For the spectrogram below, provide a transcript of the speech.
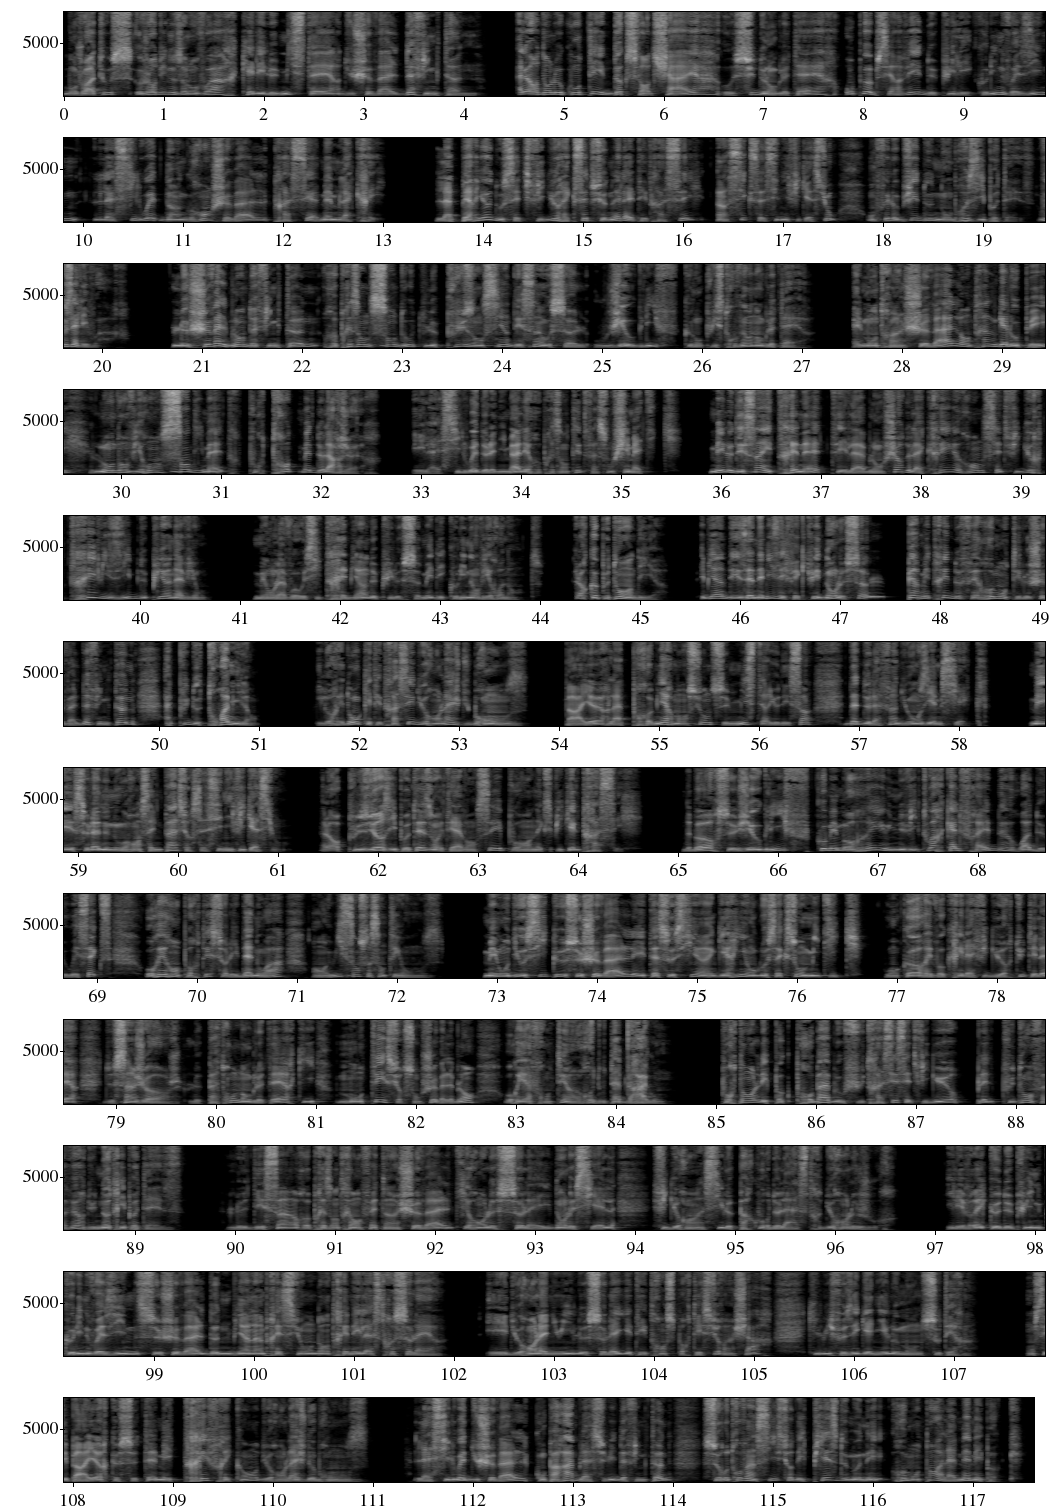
Bonjour à tous, aujourd'hui nous allons voir quel est le mystère du cheval Duffington. Alors dans le comté d'Oxfordshire, au sud de l'Angleterre, on peut observer depuis les collines voisines la silhouette d'un grand cheval tracé à même la craie. La période où cette figure exceptionnelle a été tracée, ainsi que sa signification, ont fait l'objet de nombreuses hypothèses. Vous allez voir. Le cheval blanc d'Huffington représente sans doute le plus ancien dessin au sol, ou géoglyphe, que l'on puisse trouver en Angleterre. Elle montre un cheval en train de galoper, long d'environ 110 mètres pour 30 mètres de largeur et la silhouette de l'animal est représentée de façon schématique. Mais le dessin est très net et la blancheur de la craie rend cette figure très visible depuis un avion. Mais on la voit aussi très bien depuis le sommet des collines environnantes. Alors que peut-on en dire? Eh bien, des analyses effectuées dans le sol permettraient de faire remonter le cheval d'Huffington à plus de 3000 ans. Il aurait donc été tracé durant l'âge du bronze. Par ailleurs, la première mention de ce mystérieux dessin date de la fin du XIe siècle. Mais cela ne nous renseigne pas sur sa signification. Alors plusieurs hypothèses ont été avancées pour en expliquer le tracé. D'abord, ce géoglyphe commémorerait une victoire qu'Alfred, roi de Wessex, aurait remportée sur les Danois en 871. Mais on dit aussi que ce cheval est associé à un guerrier anglo-saxon mythique, ou encore évoquerait la figure tutélaire de Saint Georges, le patron d'Angleterre qui, monté sur son cheval blanc, aurait affronté un redoutable dragon. Pourtant, l'époque probable où fut tracée cette figure plaide plutôt en faveur d'une autre hypothèse. Le dessin représenterait en fait un cheval tirant le soleil dans le ciel, figurant ainsi le parcours de l'astre durant le jour. Il est vrai que depuis une colline voisine, ce cheval donne bien l'impression d'entraîner l'astre solaire. Et durant la nuit, le soleil était transporté sur un char qui lui faisait gagner le monde souterrain. On sait par ailleurs que ce thème est très fréquent durant l'âge de bronze. La silhouette du cheval, comparable à celui d'Huffington, se retrouve ainsi sur des pièces de monnaie remontant à la même époque.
